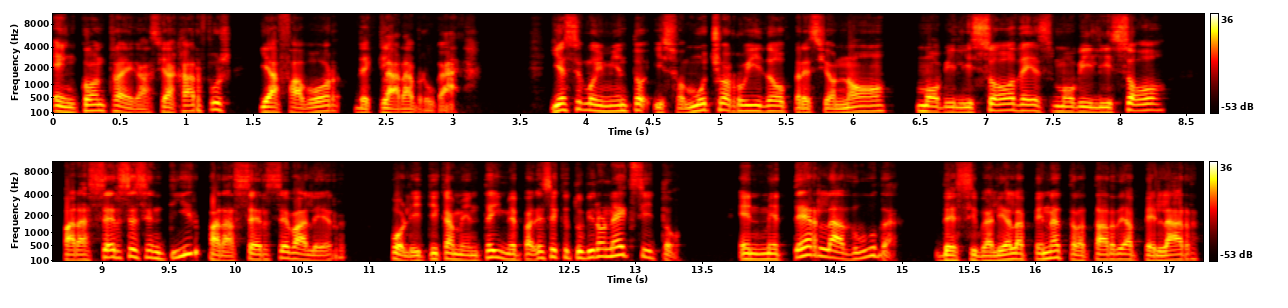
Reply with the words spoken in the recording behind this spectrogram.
en contra de García Harfush y a favor de Clara Brugada. Y ese movimiento hizo mucho ruido, presionó, movilizó, desmovilizó para hacerse sentir, para hacerse valer políticamente y me parece que tuvieron éxito en meter la duda de si valía la pena tratar de apelar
